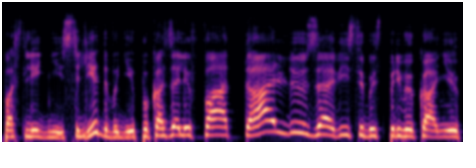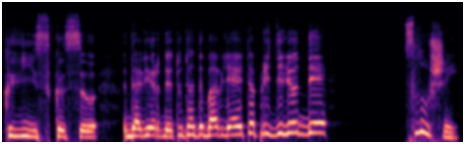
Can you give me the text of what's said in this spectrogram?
последние исследования показали фатальную зависимость привыкания к вискосу. Наверное, туда добавляют определенные... Слушай,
